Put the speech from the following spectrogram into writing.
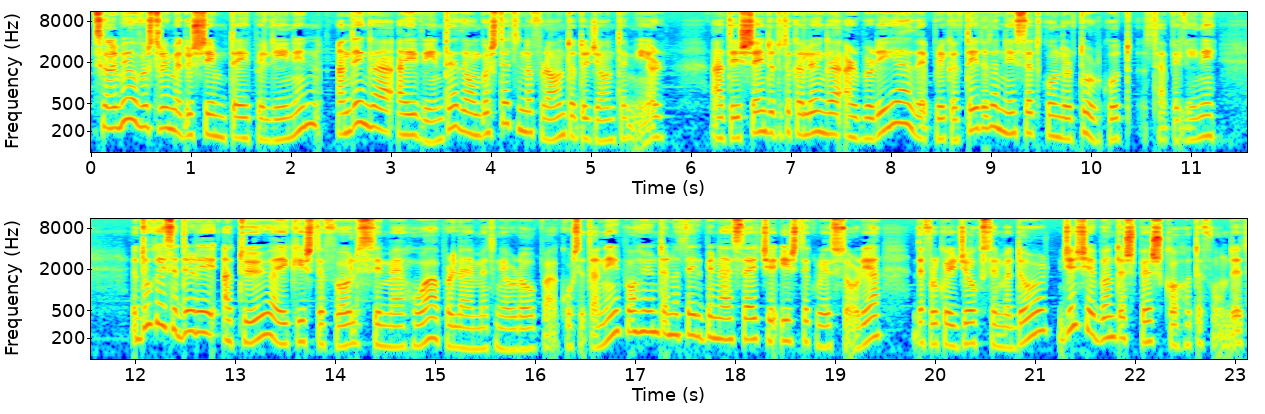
Skënderbeu vështroi me dyshim tej Pelinit, andej nga ai vinte dhe u mbështet në fron të dëgjonte mirë. Ati i shenjtë do të kalojë nga Arbëria dhe prej këtej do të niset kundër turkut, tha Pelini. Dukej se deri aty ai kishte folur si me hua për lajmet nga Europa, kurse tani po hynte në thelbin e asaj që ishte kryesorja dhe fërkoi gjoksin me dorë, gjë që e bënte shpesh kohët e fundit.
